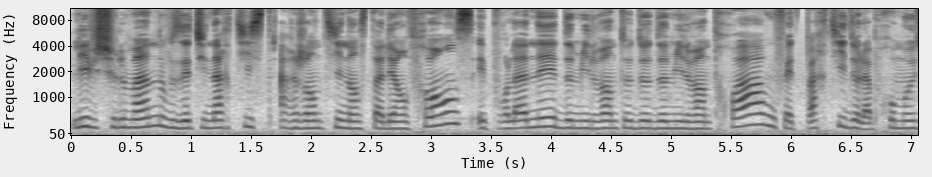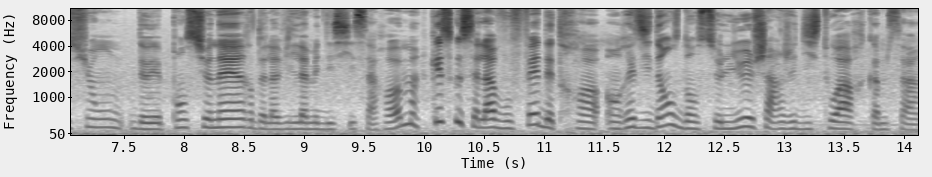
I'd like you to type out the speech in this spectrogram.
Liv Schulman, vous êtes une artiste argentine installée en France et pour l'année 2022-2023, vous faites partie de la promotion des pensionnaires de la Villa Médicis à Rome. Qu'est-ce que cela vous fait d'être euh, en résidence dans ce lieu chargé d'histoire comme ça?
